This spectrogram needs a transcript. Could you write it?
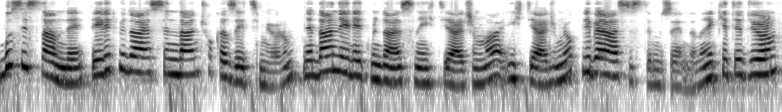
Bu sistemde devlet müdahalesinden çok az etmiyorum. Neden devlet müdahalesine ihtiyacım var? İhtiyacım yok. Liberal sistem üzerinden hareket ediyorum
